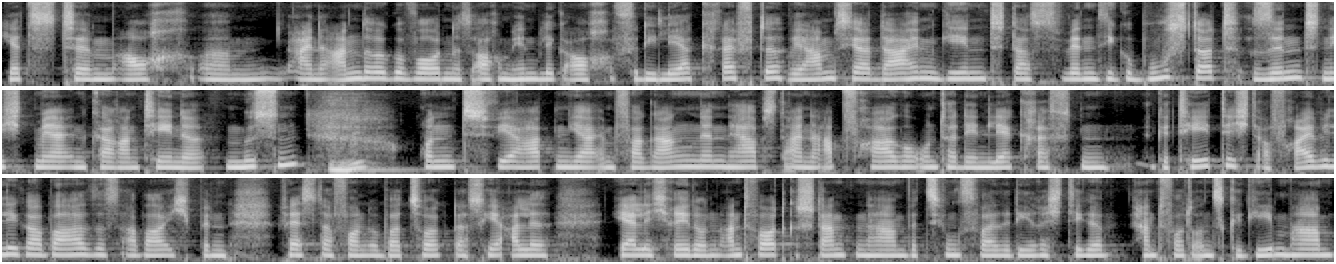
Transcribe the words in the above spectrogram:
jetzt ähm, auch ähm, eine andere geworden ist, auch im Hinblick auch für die Lehrkräfte. Wir haben es ja dahingehend, dass wenn sie geboostert sind, nicht mehr in Quarantäne müssen. Mhm. Und wir hatten ja im vergangenen Herbst eine Abfrage unter den Lehrkräften getätigt auf freiwilliger Basis, aber ich bin fest davon überzeugt, dass hier alle ehrlich Rede und Antwort gestanden haben, beziehungsweise die richtige Antwort uns gegeben haben.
